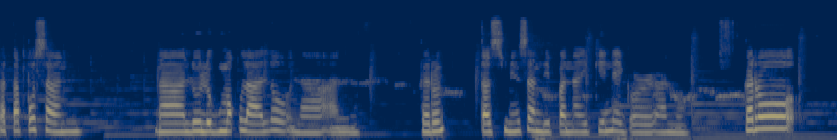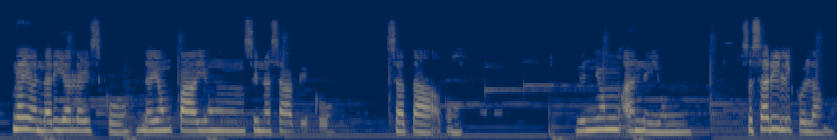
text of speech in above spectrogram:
katapusan, na lulugmok lalo na ano. Pero tas minsan di pa nakikinig or ano. Pero ngayon na-realize ko na yung pa yung sinasabi ko sa tao Yun yung ano, yung sa sarili ko lang,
